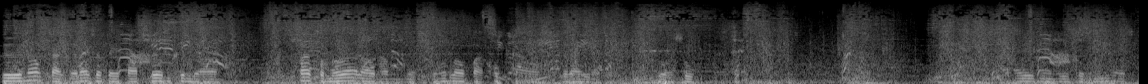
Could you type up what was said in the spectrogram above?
คือนอกจากจะได้สเตตัสเพิ่มขึ้นแล้ว ถ้าสมมติว่าเราทำเนี่ยสมมติเราฝากครบเก้าจะได้ตัวสุ่มไอ้เมนูตัวนี้เรา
